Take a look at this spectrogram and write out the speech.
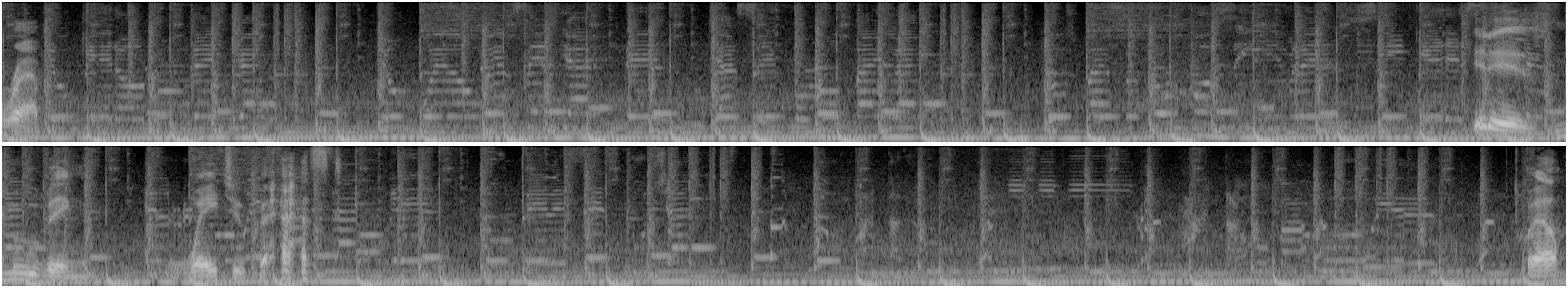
crap. It is moving way too fast. Well,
